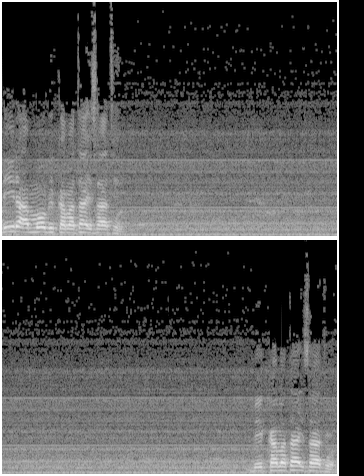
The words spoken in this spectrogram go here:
dhiira ammoo bikka mataa isaatiin bikka mataa isaatiin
